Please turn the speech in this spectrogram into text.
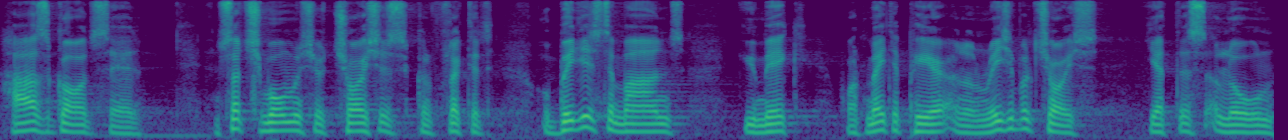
Has God said? In such moments, your choice is conflicted. Obedience demands you make what might appear an unreasonable choice, yet this alone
